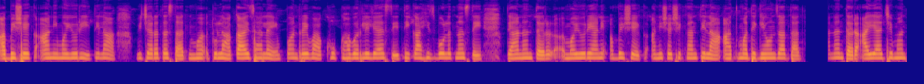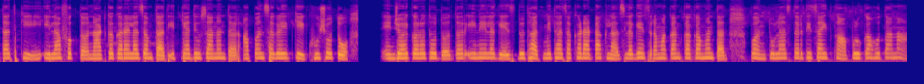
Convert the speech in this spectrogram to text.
अभिषेक आणि मयुरी तिला विचारत असतात मग तुला काय झालं आहे पण रेवा खूप घाबरलेली असते ती काहीच बोलत नसते. त्यानंतर मयुरी आणि अभिषेक आणि शशिकांत तिला आतमध्ये घेऊन जातात. त्यानंतर आई आजी म्हणतात की हिला फक्त नाटकं करायला जमतात. इतक्या दिवसानंतर आपण सगळे इतके खुश होतो. एन्जॉय करत होतो तर इने लगेच दुधात मिठाचा खडा टाकलाच. लगेच रमाकांत काका म्हणतात पण तुलाच तर तिचा इतका पुळका होता ना.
